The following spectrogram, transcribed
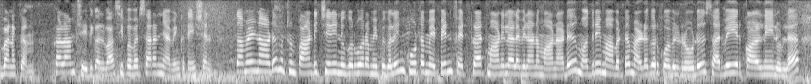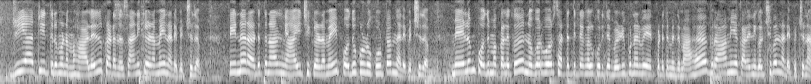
வணக்கம். கலாம் செய்திகள் வாசிப்பவர் சரண்யா வெங்கடேசன். தமிழ்நாடு மற்றும் பாண்டிச்சேரி நுகர்வோர் அமைப்புகளின் கூட்டமைப்பின் ஃபெட்காட் மாநில அளவிலான மாநாடு மதுரை மாவட்டம் அழகர் கோவில் ரோடு சர்வேயர் காலனியில் உள்ள ஜிஆர்டி திருமண மஹாலில் கடந்த சனிக்கிழமை நடைபெற்றது. பின்னர் அடுத்த நாள் ஞாயிற்றுக்கிழமை பொதுக்குழு கூட்டம் நடைபெற்றது. மேலும் பொதுமக்களுக்கு நுகர்வோர் சட்டத்திட்டங்கள் குறித்த விழிப்புணர்வை ஏற்படுத்தும் விதமாக கிராமிய கலை நிகழ்ச்சிகள் நடைபெற்றன.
